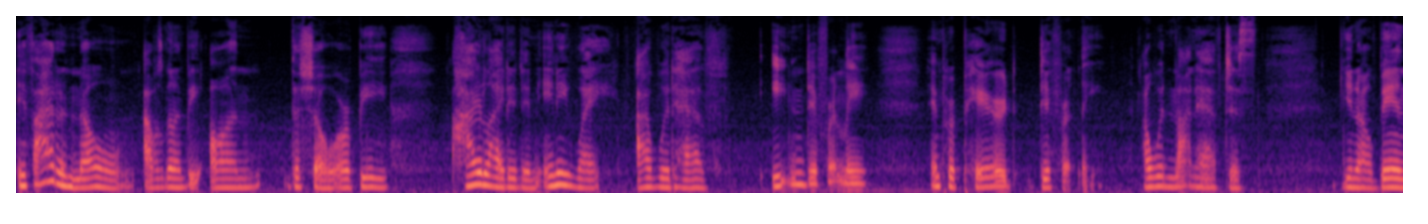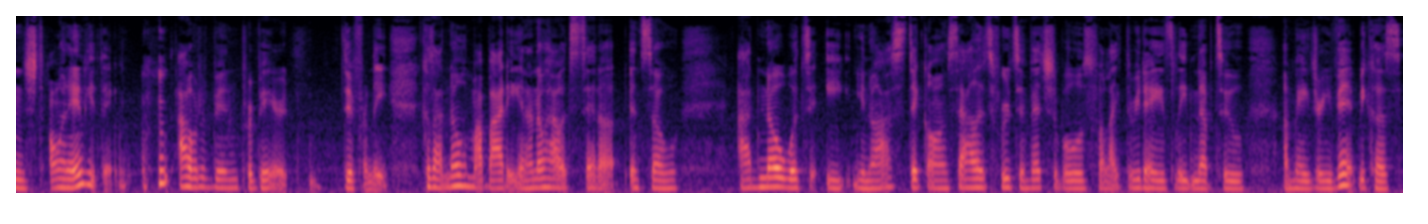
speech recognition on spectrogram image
if I had known I was going to be on the show or be highlighted in any way, I would have eaten differently and prepared differently. I would not have just, you know, binged on anything. I would have been prepared differently because I know my body and I know how it's set up. And so I know what to eat. You know, I stick on salads, fruits, and vegetables for like three days leading up to a major event because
